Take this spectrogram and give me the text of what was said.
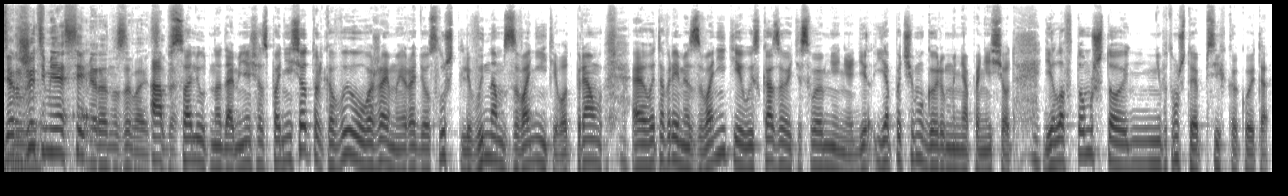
Держите меня семеро называется. Абсолютно, да. да. Меня сейчас понесет. Только вы, уважаемые радиослушатели, вы нам звоните. Вот прям э, в это время звоните и высказывайте свое мнение. Я почему говорю, меня понесет? Дело в том, что не потому, что я псих какой-то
